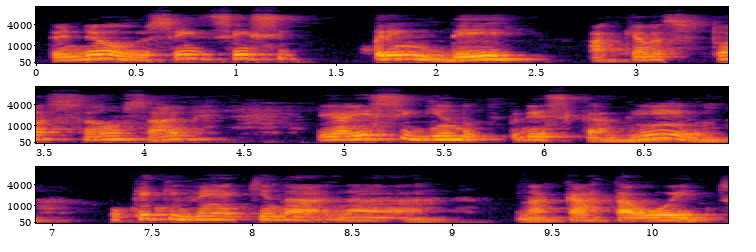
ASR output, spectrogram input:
Entendeu? Sem, sem se prender àquela situação, sabe? E aí, seguindo por esse caminho, o que, que vem aqui na, na, na carta 8,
